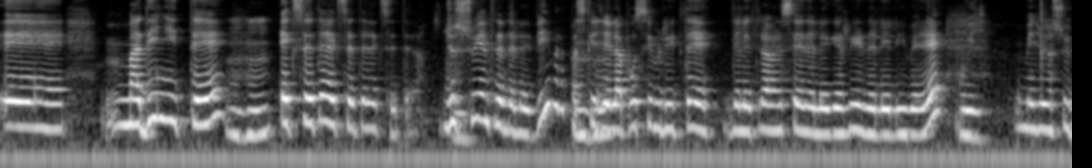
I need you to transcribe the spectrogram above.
eh, ma dignité, etc., etc., etc. Je suis en train de les vivre parce que j'ai la possibilité de les traverser, de les guérir, de les libérer. Oui. Mais je suis,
